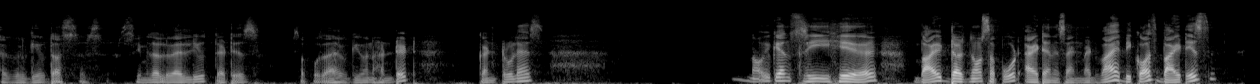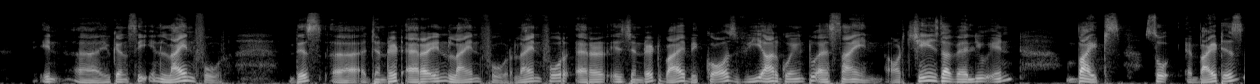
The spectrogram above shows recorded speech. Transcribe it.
I will give the similar value that is suppose I have given 100 control s now you can see here byte does not support item assignment. Why? Because byte is in uh, you can see in line 4 this uh, generate error in line 4 line 4 error is generated why? Because we are going to assign or change the value in bytes. So a byte is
